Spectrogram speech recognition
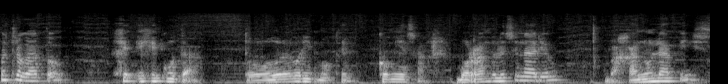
nuestro gato ejecuta todo el algoritmo que comienza borrando el escenario, bajando un lápiz,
